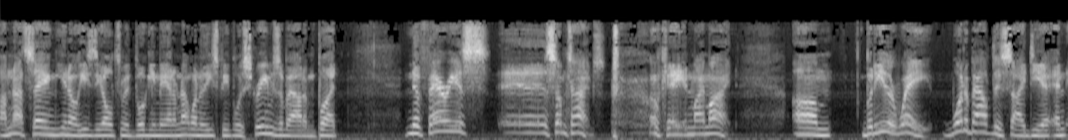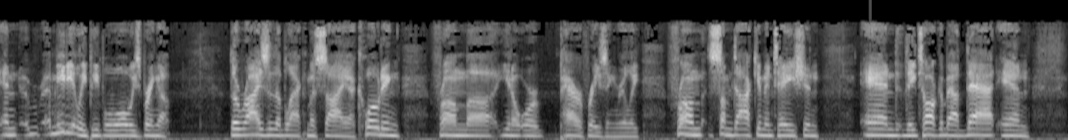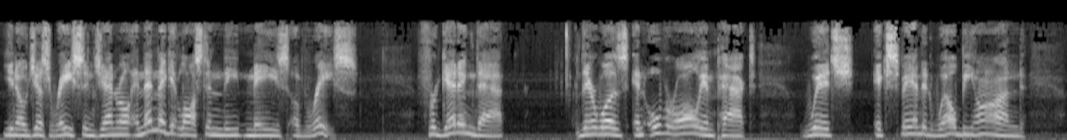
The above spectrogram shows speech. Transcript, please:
I'm not saying, you know, he's the ultimate boogeyman. I'm not one of these people who screams about him, but nefarious uh, sometimes, okay, in my mind. Um, but either way, what about this idea? And, and immediately people will always bring up the rise of the Black Messiah, quoting from, uh, you know, or paraphrasing really, from some documentation. And they talk about that and, you know, just race in general. And then they get lost in the maze of race, forgetting that there was an overall impact which expanded well beyond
